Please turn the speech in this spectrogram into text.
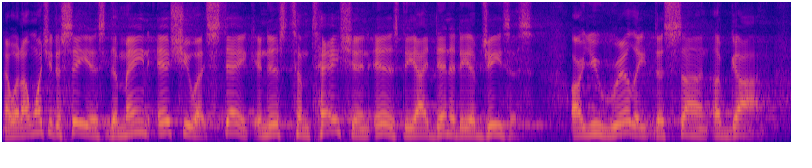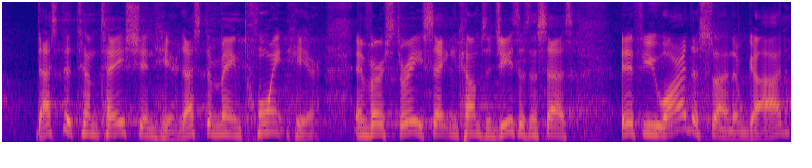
Now, what I want you to see is the main issue at stake in this temptation is the identity of Jesus. Are you really the Son of God? That's the temptation here. That's the main point here. In verse 3, Satan comes to Jesus and says, If you are the Son of God,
